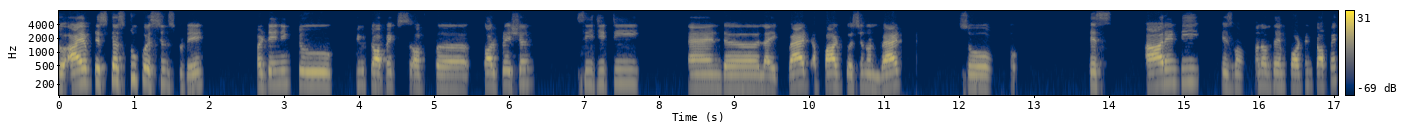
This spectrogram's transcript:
So I have discussed two questions today pertaining to few topics of uh, corporation, CGT, and uh, like VAT, a part question on VAT. So this R&D is one of the important topic.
